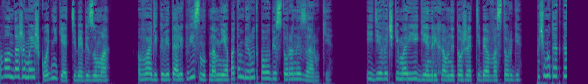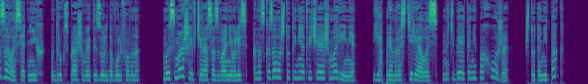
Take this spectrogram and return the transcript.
Вон даже мои шкодники от тебя без ума. Вадик и Виталик виснут на мне, а потом берут по обе стороны за руки. И девочки Марии Генриховны тоже от тебя в восторге. Почему ты отказалась от них?» — вдруг спрашивает Изольда Вольфовна. Мы с Машей вчера созванивались. Она сказала, что ты не отвечаешь Марине. Я прям растерялась. На тебя это не похоже. Что-то не так?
